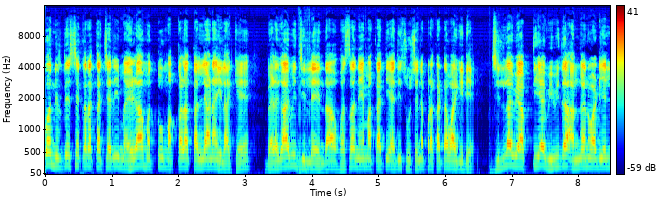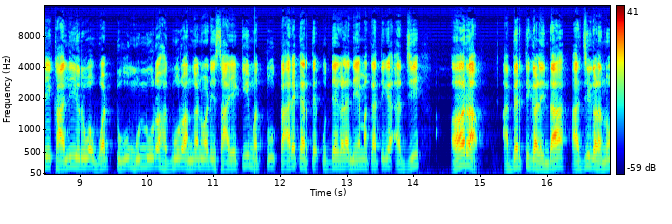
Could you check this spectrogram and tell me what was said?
ಉಪನಿರ್ದೇಶಕರ ಕಚೇರಿ ಮಹಿಳಾ ಮತ್ತು ಮಕ್ಕಳ ಕಲ್ಯಾಣ ಇಲಾಖೆ, ಬೆಳಗಾವಿ ಜಿಲ್ಲೆಯಿಂದ ಹೊಸ ನೇಮಕಾತಿ ಅಧಿಸೂಚನೆ ಪ್ರಕಟವಾಗಿದೆ. ಜಿಲ್ಲಾ ವ್ಯಾಪ್ತಿಯ ವಿವಿಧ ಅಂಗನವಾಡಿಯಲ್ಲಿ ಖಾಲಿ ಇರುವ ಒಟ್ಟು ಮುನ್ನೂರ ಹದಿಮೂರು ಅಂಗನವಾಡಿ ಸಹಾಯಕಿ ಮತ್ತು ಕಾರ್ಯಕರ್ತೆ ಹುದ್ದೆಗಳ ನೇಮಕಾತಿಗೆ ಅರ್ಜಿ ಅರ್ಹ ಅಭ್ಯರ್ಥಿಗಳಿಂದ ಅರ್ಜಿಗಳನ್ನು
